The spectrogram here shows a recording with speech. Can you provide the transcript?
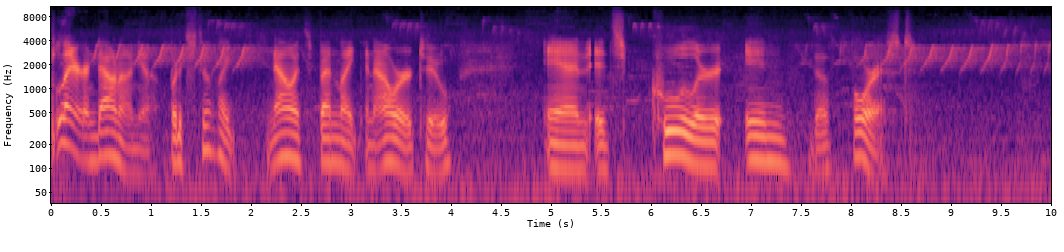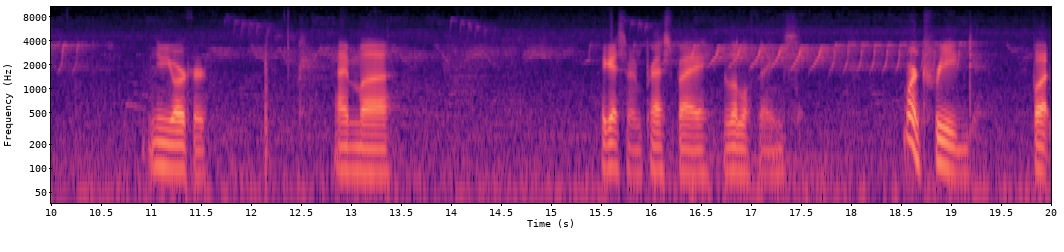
blaring down on you. But it's still like, now it's been like an hour or two and it's cooler in the forest. New Yorker. I'm, uh, I guess I'm impressed by the little things. More intrigued, but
